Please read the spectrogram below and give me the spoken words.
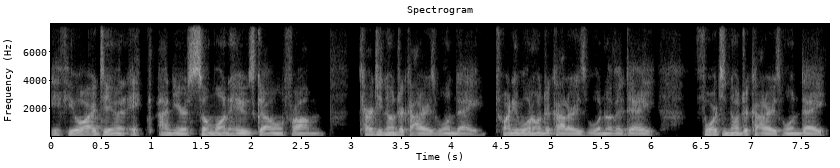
if you are doing it and you're someone who's going from 1300 calories one day, 2100 calories one other day, 1400 calories one day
